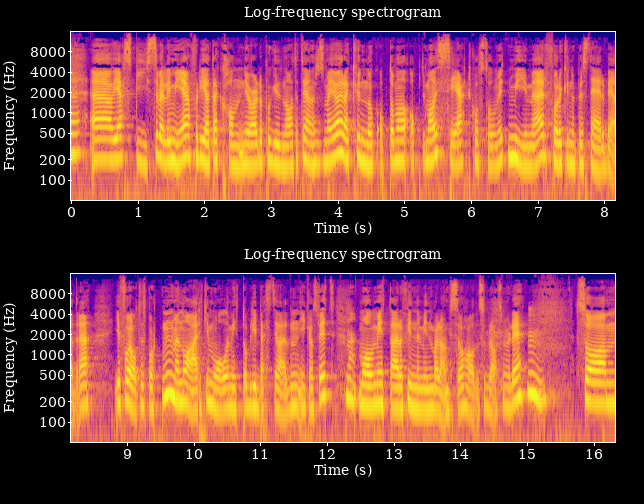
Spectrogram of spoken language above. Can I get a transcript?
Ja. Eh, jeg spiser veldig mye fordi at jeg kan gjøre det pga. at jeg trener sånn som jeg gjør. Jeg kunne nok optimalisert kostholdet mitt mye mer for å kunne prestere bedre i forhold til sporten, men nå er ikke målet mitt å bli best i verden i crossfit. Nei. Målet mitt er å finne min balanse og ha det så bra som mulig. Mm. Så um,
